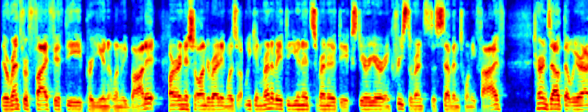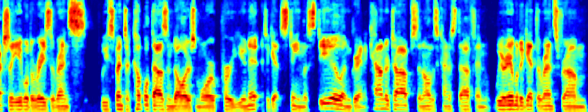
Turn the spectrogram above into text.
The rents were 550 per unit when we bought it. Our initial underwriting was we can renovate the units, renovate the exterior, increase the rents to 725. Turns out that we were actually able to raise the rents. We spent a couple thousand dollars more per unit to get stainless steel and granite countertops and all this kind of stuff and we were able to get the rents from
